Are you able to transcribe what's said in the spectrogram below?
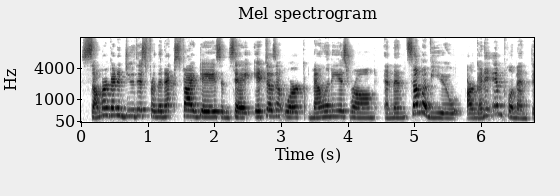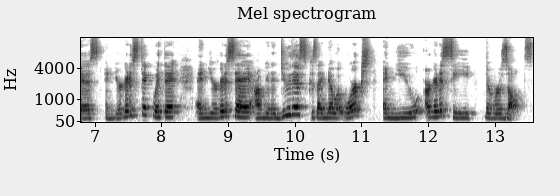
Some are going to do this for the next five days and say, it doesn't work. Melanie is wrong. And then some of you are going to implement this and you're going to stick with it and you're going to say, I'm going to do this because I know it works. And you are going to see the results.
